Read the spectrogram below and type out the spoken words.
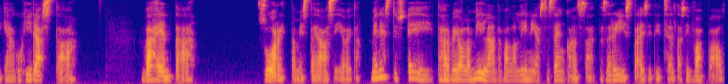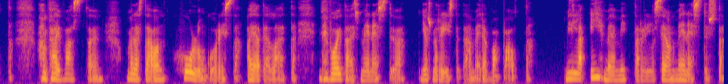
ikään kuin hidastaa vähentää suorittamista ja asioita. Menestys ei tarvi olla millään tavalla linjassa sen kanssa, että se riistäisit itseltäsi vapautta, vaan päinvastoin. Mielestäni on hullunkurista ajatella, että me voitais menestyä, jos me riistetään meidän vapautta. Millä ihmeen mittarilla se on menestystä,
